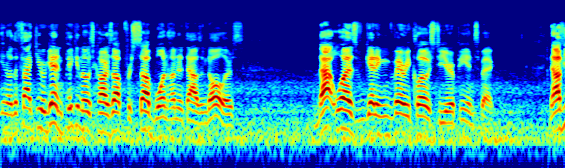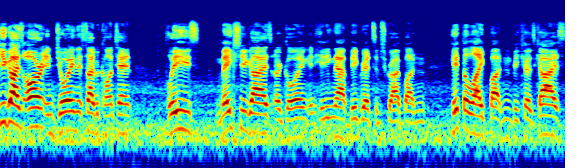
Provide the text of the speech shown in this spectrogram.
you know the fact you were again picking those cars up for sub one hundred thousand dollars, that was getting very close to European spec. Now, if you guys are enjoying this type of content, please make sure you guys are going and hitting that big red subscribe button. Hit the like button because guys,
